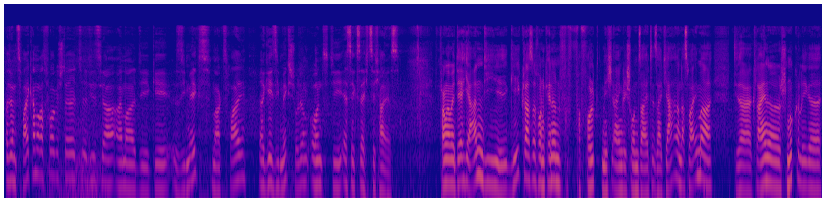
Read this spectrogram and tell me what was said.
Also wir haben zwei Kameras vorgestellt äh, dieses Jahr. Einmal die G7X Mark II, äh, G7X, Entschuldigung, und die SX60 HS. Fangen wir mit der hier an. Die G-Klasse von Canon verfolgt mich eigentlich schon seit, seit Jahren. Das war immer dieser kleine, schnuckelige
